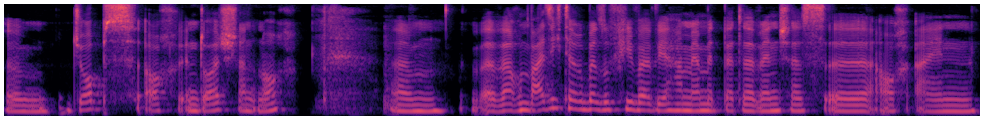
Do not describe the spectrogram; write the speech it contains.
ähm, Jobs, auch in Deutschland noch. Ähm, warum weiß ich darüber so viel? Weil wir haben ja mit Better Ventures äh, auch ein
